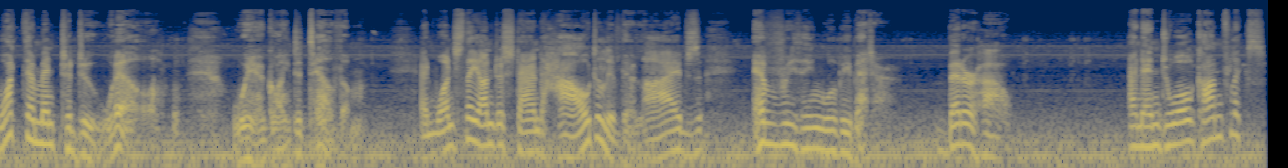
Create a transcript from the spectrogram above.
what they're meant to do. Well, we're going to tell them. And once they understand how to live their lives, everything will be better. Better how? An end to all conflicts,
